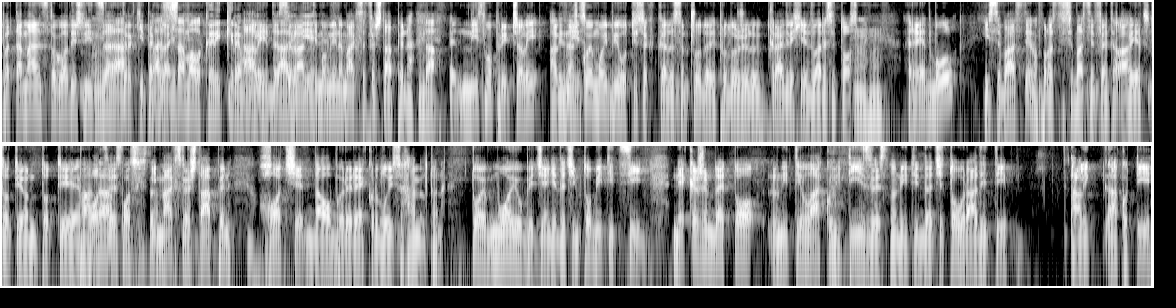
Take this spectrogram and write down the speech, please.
pa taman 100 godišnjica da, trki tako pa dalje. Samo malo karikiramo. Ali, ali da se ali vratimo nije, mi na Maxa Verstappena. Da. E, nismo pričali, ali znaš Nismo. ko je moj bio utisak kada sam čuo da je produžio do kraja 2028. Mm -hmm. Red Bull i Sebastian, prosti Sebastian Vettel, ali eto, to ti je, on, to ti je pa, da, podsvest, da, podsvest da. i Max Verstappen hoće da obore rekord Luisa Hamiltona. To je moje ubeđenje, da će im to biti cilj. Ne kažem da je to niti lako, niti izvesno, niti da će to uraditi, ali ako ti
